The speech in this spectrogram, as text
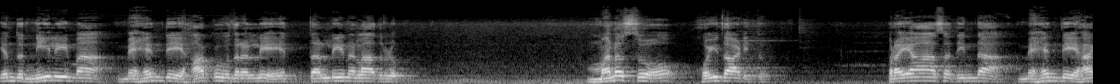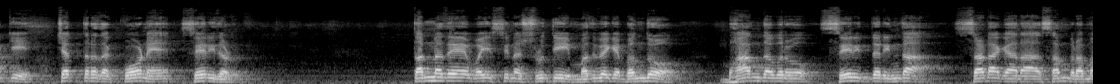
ಎಂದು ನೀಲಿಮ ಮೆಹಂದಿ ಹಾಕುವುದರಲ್ಲಿ ತಲ್ಲೀನಲಾದಳು ಮನಸ್ಸು ಹೊಯ್ದಾಡಿತು. ಪ್ರಯಾಸದಿಂದ ಮೆಹಂದಿ ಹಾಕಿ ಛತ್ರದ ಕೋಣೆ ಸೇರಿದಳು. ತನ್ನದೇ ವಯಸ್ಸಿನ ಶ್ರುತಿ ಮದುವೆಗೆ ಬಂದು ಬಾಂಧವರು ಸೇರಿದ್ದರಿಂದ ಸಡಗರ ಸಂಭ್ರಮ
